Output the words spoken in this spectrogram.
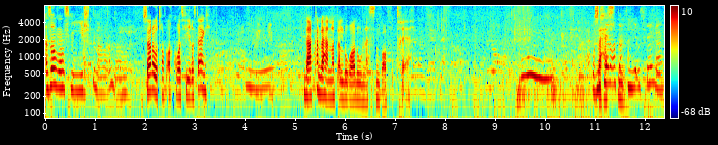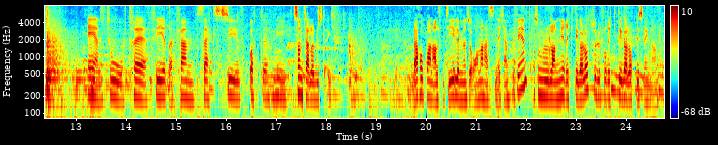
Jeg så han smilte med Så er det hun traff akkurat fire steg? Der kan det hende at Eldorado nesten bare får tre. Og så hesten. Én, to, tre, fire, fem, seks, syv, åtte, ni. Sånn teller du steg. Og Der hopper han altfor tidlig, men så ordner hesten det kjempefint. Og så må du lande i riktig galopp, så du får riktig galopp i svingene.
